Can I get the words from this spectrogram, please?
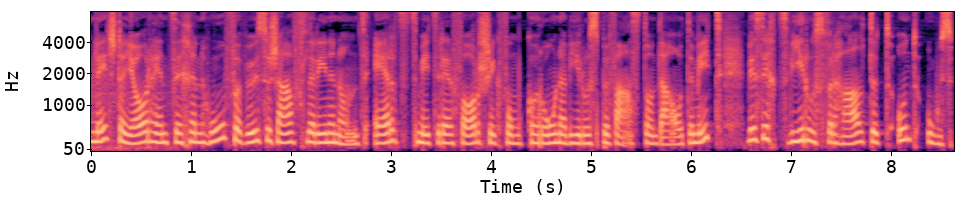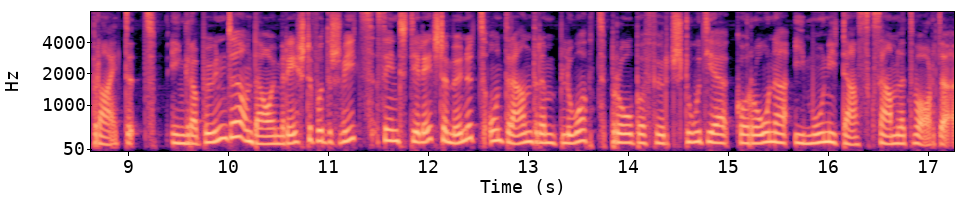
Im letzten Jahr haben sich ein Haufen Wissenschaftlerinnen und Ärzte mit der Erforschung vom Coronavirus befasst und auch damit, wie sich das Virus verhaltet und ausbreitet. In Graubünden und auch im Rest der Schweiz sind die letzten Monate unter anderem Blutproben für die Studie Corona Immunitas gesammelt worden.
